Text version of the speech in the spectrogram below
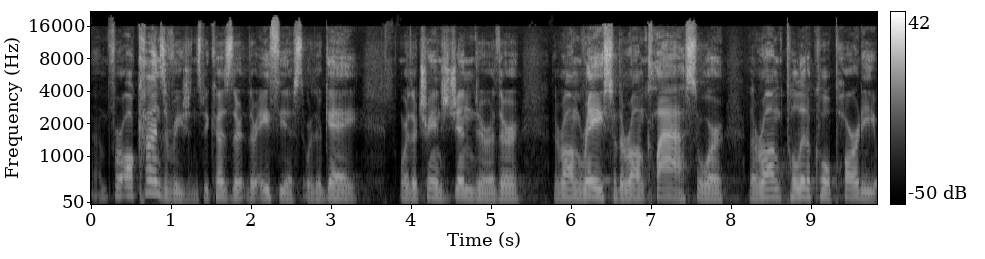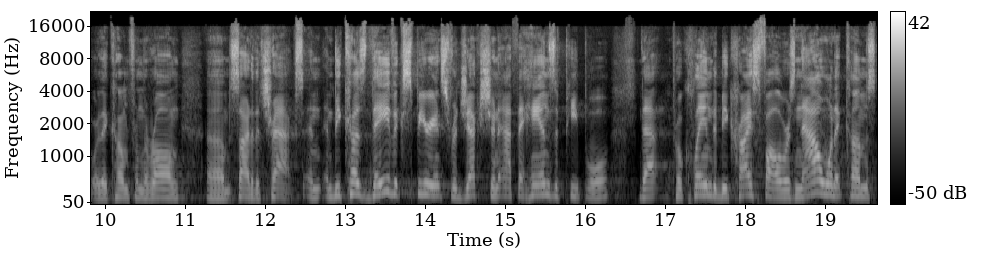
um, for all kinds of reasons because they're, they're atheist or they're gay or they're transgender or they're the wrong race or the wrong class or the wrong political party or they come from the wrong um, side of the tracks. And, and because they've experienced rejection at the hands of people that proclaim to be Christ followers, now when it comes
